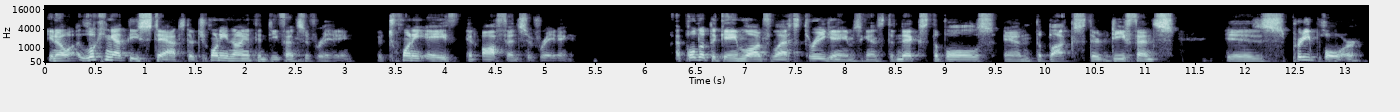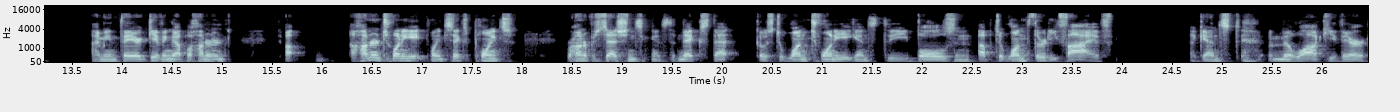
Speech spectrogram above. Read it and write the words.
You know, looking at these stats, they're 29th in defensive rating, they're 28th in offensive rating. I pulled up the game log for the last three games against the Knicks, the Bulls, and the Bucks. Their defense is pretty poor. I mean, they are giving up 100, uh, 128.6 points 100 possessions against the Knicks. That goes to 120 against the Bulls and up to 135 against Milwaukee. There,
